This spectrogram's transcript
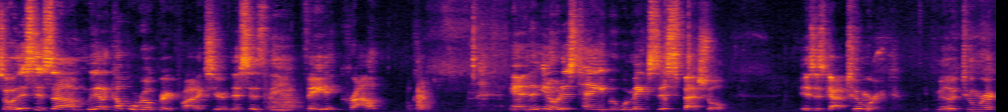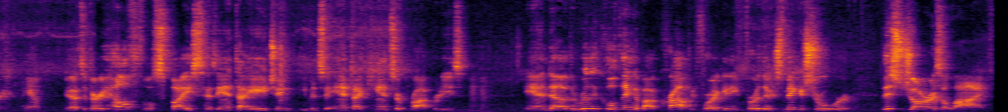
So this is um, we got a couple real great products here. This is the Vedic kraut. Okay. And you know, it is tangy, but what makes this special is it's got turmeric. You familiar with turmeric? I am. Yeah, it's a very healthful spice, has anti-aging, even say anti-cancer properties. Mhm. And uh, the really cool thing about kraut, before I get any further, is making sure we're this jar is alive.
